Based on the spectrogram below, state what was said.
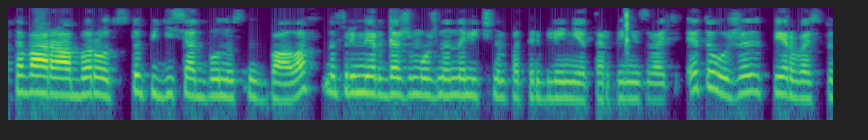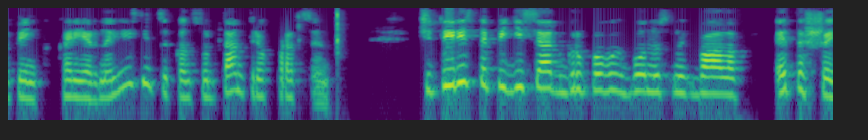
товарооборот 150 бонусных баллов, например, даже можно на личном потреблении это организовать, это уже первая ступенька карьерной лестницы, консультант 3%. 450 групповых бонусных баллов – это 6%,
